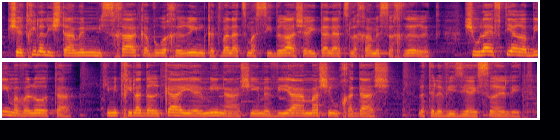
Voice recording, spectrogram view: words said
כשהתחילה להשתעמם ממשחק עבור אחרים, כתבה לעצמה סדרה שהייתה להצלחה מסחררת, שאולי הפתיעה רבים אבל לא אותה, כי מתחילת דרכה היא האמינה שהיא מביאה משהו חדש לטלוויזיה הישראלית.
